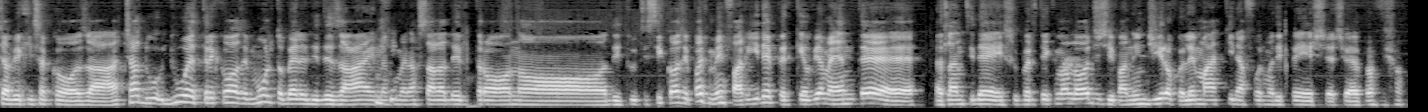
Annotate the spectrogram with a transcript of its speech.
abbia chissà cosa. C'ha du- due o tre cose molto belle di design, come la sala del trono, di tutti questi cose. Poi a me fa ridere perché ovviamente Atlantidei super tecnologici vanno in giro con le macchine a forma di pesce, cioè proprio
